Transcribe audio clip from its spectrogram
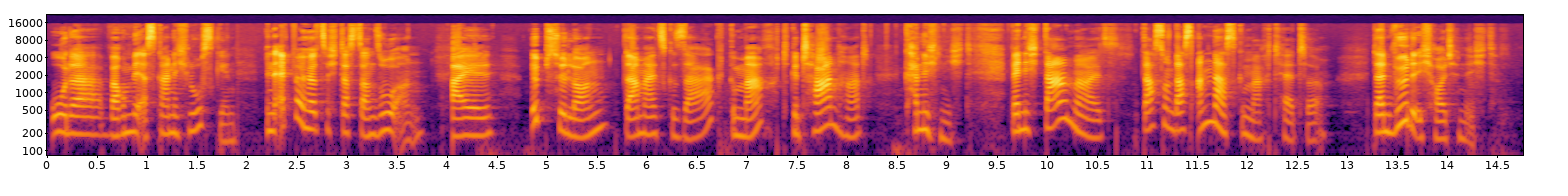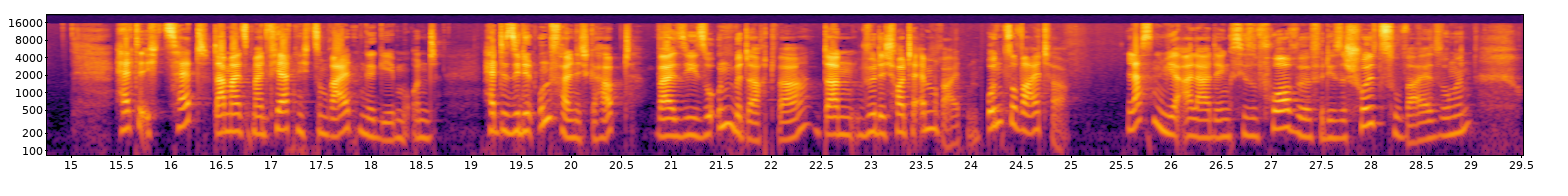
oder warum wir erst gar nicht losgehen. In etwa hört sich das dann so an, weil Y damals gesagt, gemacht, getan hat, kann ich nicht. Wenn ich damals das und das anders gemacht hätte, dann würde ich heute nicht. Hätte ich Z damals mein Pferd nicht zum Reiten gegeben und hätte sie den Unfall nicht gehabt, weil sie so unbedacht war, dann würde ich heute M reiten und so weiter. Lassen wir allerdings diese Vorwürfe, diese Schuldzuweisungen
